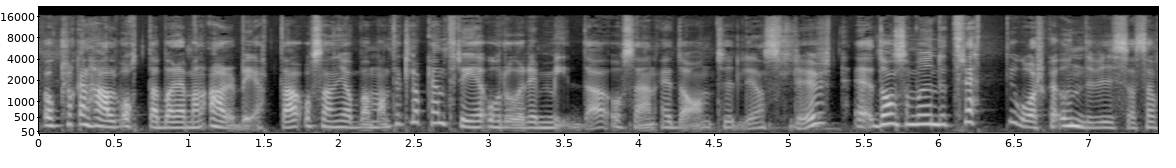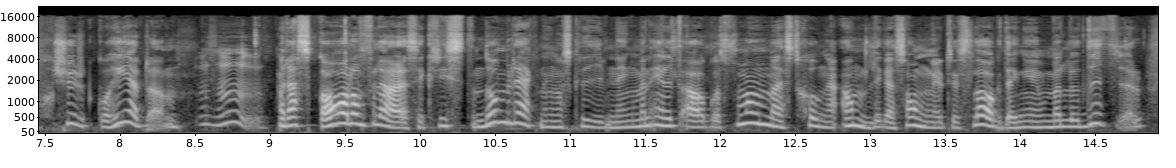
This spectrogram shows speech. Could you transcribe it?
och klockan halv åtta börjar man arbeta och sen jobbar man till klockan tre och då är det middag och sen är dagen tydligen slut. Eh, De som är under 30 år ska undervisas av kyrkoherden. Mhm. Och där ska de få lära sig kristendom, räkning och skrivning men enligt August får man mest sjunga andliga sånger till slagdängemelodier.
